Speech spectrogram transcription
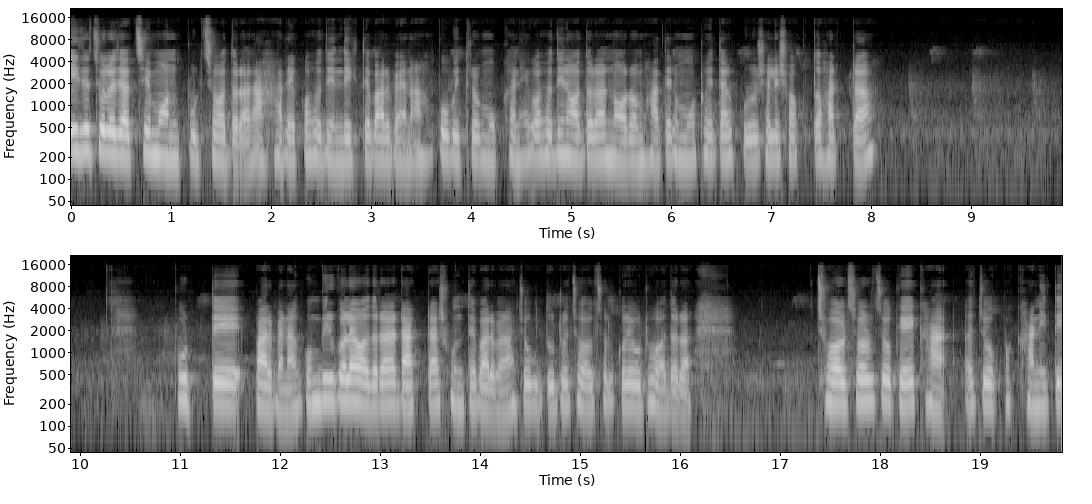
এই যে চলে যাচ্ছে মন পুড়ছে অদরার আহারে, কতদিন দেখতে পারবে না। পবিত্র মুখখানি। কতদিন অদরা নরম হাতের মুঠোয় তার পুরুষালী শক্ত হাতটা পুড়তে পারবে না। গম্ভীর গলায় অদরার ডাকটা শুনতে পারবে না। চোখ দুটো ছলছল করে উঠো অদরা ছলছল চোখে চোখ খানিতে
